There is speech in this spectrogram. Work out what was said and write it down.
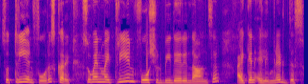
so 3 and 4 is correct. So, when my 3 and 4 should be there in the answer, I can eliminate this.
